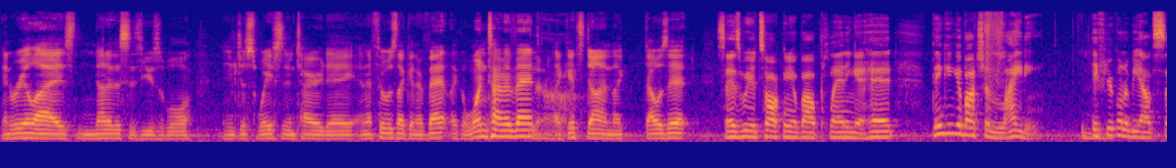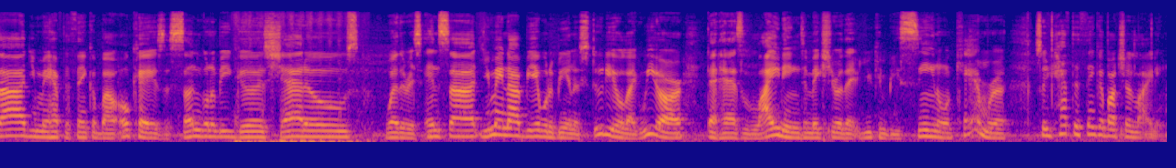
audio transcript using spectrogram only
and realize none of this is usable and you just wasted an entire day. And if it was like an event, like a one-time event, like it's done, like that was it. So as we were talking about planning ahead, thinking about your lighting. If you're going to be outside, you may have to think about, okay, is the sun going to be good? Shadows, whether it's inside. You may not be able to be in a studio like we are that has lighting to make sure that you can be seen on camera. So you have to think about your lighting.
